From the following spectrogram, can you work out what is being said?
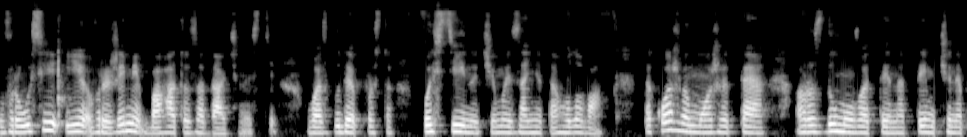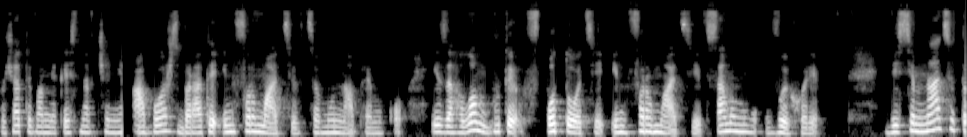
в русі і в режимі багатозадачності. У вас буде просто постійно чимось зайнята голова. Також ви можете роздумувати над тим, чи не почати вам якесь навчання, або ж збирати інформацію в цьому напрямку, і загалом бути в потоці інформації в самому вихорі. 18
